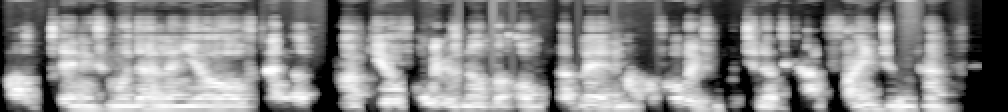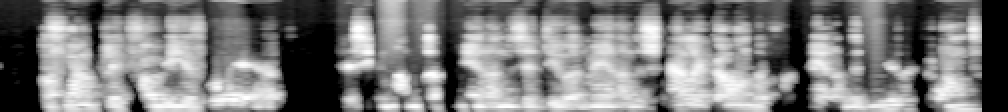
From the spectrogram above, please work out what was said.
bepaald trainingsmodel in je hoofd en dat plak je vervolgens nog op dat leden, maar vervolgens moet je dat gaan fine-tunen afhankelijk van wie je voor je hebt. Is iemand dat meer aan, zit die wat meer aan de snelle kant of wat meer aan de dure kant?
